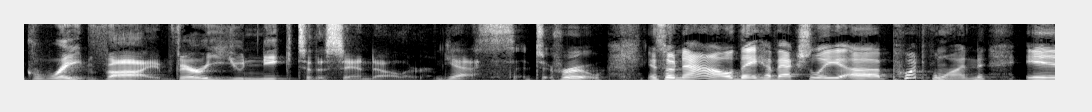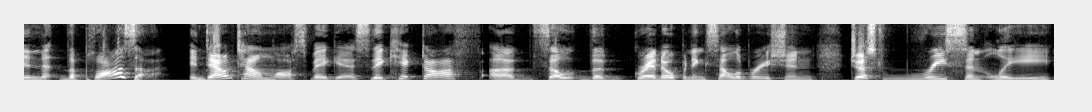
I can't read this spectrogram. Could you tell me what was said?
great vibe, very unique to the Sand Dollar. Yes, true. And so now they have actually uh, put one in the plaza in downtown Las Vegas. They kicked off uh, the grand opening celebration just recently,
